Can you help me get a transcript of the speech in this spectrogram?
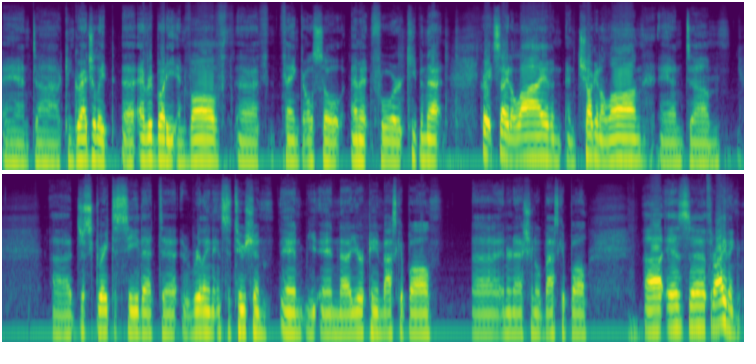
and uh, congratulate uh, everybody involved. Uh, thank also Emmett for keeping that great site alive and, and chugging along. And um, uh, just great to see that uh, really an institution in in uh, European basketball, international basketball. is thriving,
